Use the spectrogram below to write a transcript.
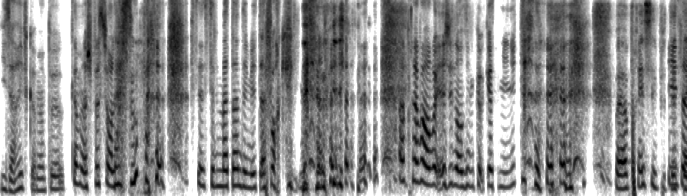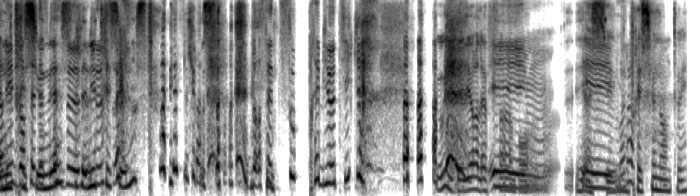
Ils arrivent comme un peu comme un cheveu sur la soupe. c'est le matin des métaphores culinaires. après avoir voyagé dans une cocotte minute. après, c'est peut-être la nutritionniste, la nutritionniste dans cette soupe prébiotique. oui, d'ailleurs, la fin est assez impressionnante, oui.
